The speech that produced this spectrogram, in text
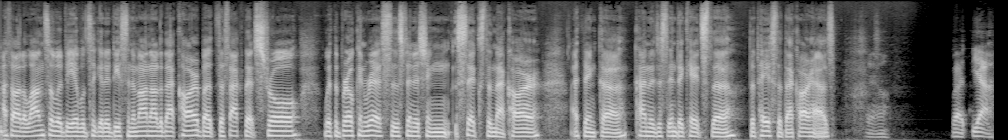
I thought Alonso would be able to get a decent amount out of that car, but the fact that Stroll with a broken wrist is finishing sixth in that car, I think uh, kind of just indicates the the pace that that car has. Yeah, but yeah,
